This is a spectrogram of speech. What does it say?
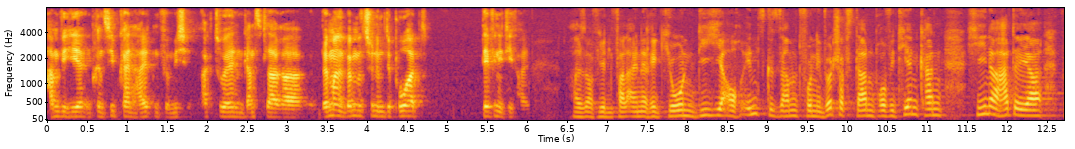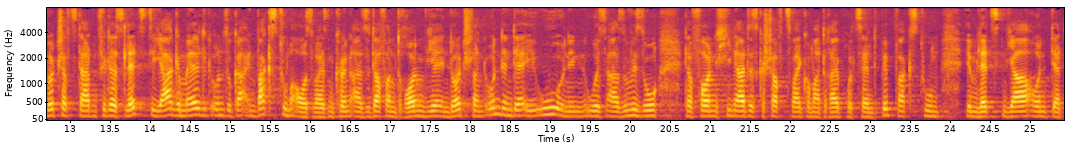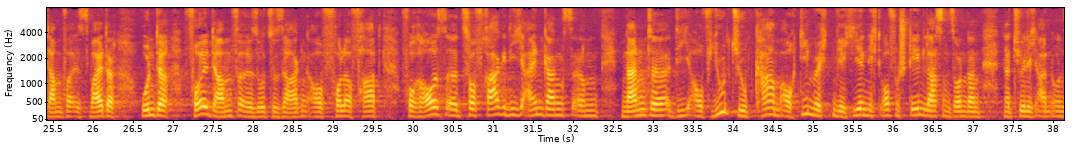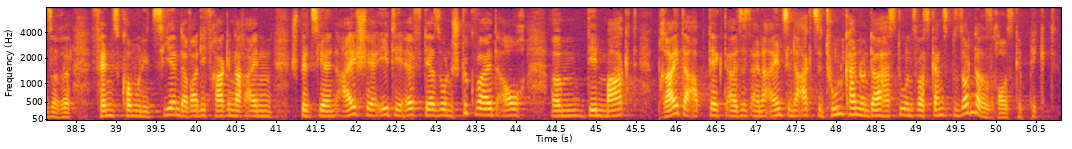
haben wir hier im Prinzip kein Halten. Für mich aktuell ein ganz klarer, wenn man, wenn man es schon im Depot hat, definitiv halten. Also auf jeden Fall eine Region, die hier auch insgesamt von den Wirtschaftsdaten profitieren kann. China hatte ja Wirtschaftsdaten für das letzte Jahr gemeldet und sogar ein Wachstum ausweisen können. Also davon träumen wir in Deutschland und in der EU und in den USA sowieso davon. China hat es geschafft, 2,3 Prozent BIP-Wachstum im letzten Jahr und der Dampfer ist weiter unter Volldampf äh, sozusagen auf voller Fahrt voraus. Äh, zur Frage, die ich eingangs ähm, nannte, die auf YouTube kam, auch die möchten wir hier nicht offen stehen lassen, sondern natürlich an unsere Fans kommunizieren. Da war die Frage nach einem speziellen iShare ETF, der so ein Stück weit auch ähm, den Markt breiter abdeckt, als es eine einzelne Aktie tun kann. Und da hast du uns was ganz Besonderes rausgepickt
